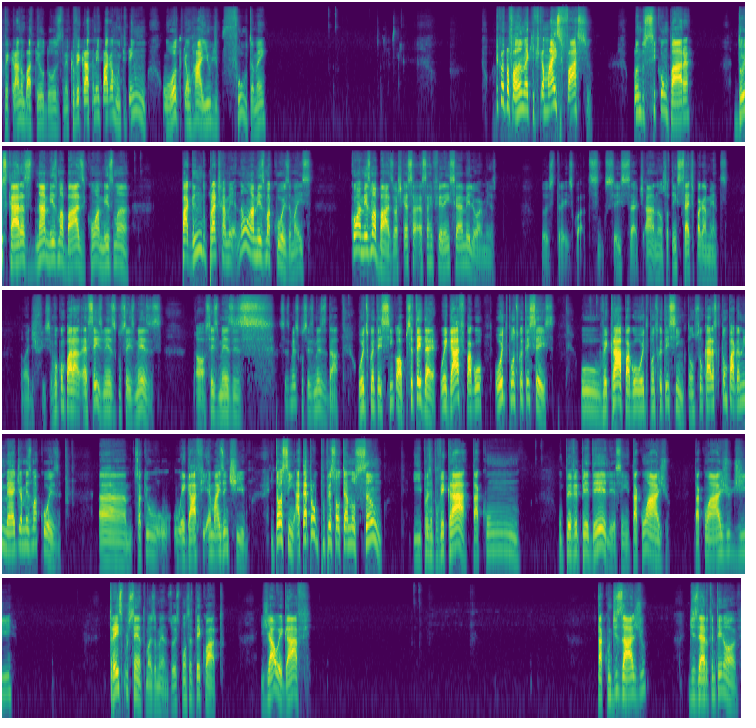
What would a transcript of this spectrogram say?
O VCRA não bateu 12 também, porque o VCRA também paga muito. E tem um, um outro que é um high yield full também. O que eu estou falando é que fica mais fácil quando se compara dois caras na mesma base, com a mesma. pagando praticamente. não a mesma coisa, mas com a mesma base. Eu acho que essa, essa referência é a melhor mesmo. 2, 3, 4, 5, 6, 7. Ah, não, só tem sete pagamentos. Então é difícil. Eu vou comparar é, seis meses com seis meses. Ó, seis meses. Seis meses com seis meses dá. 8,55. Ó, pra você ter ideia, o EGAF pagou 8,56. O VCRA pagou 8,55. Então são caras que estão pagando em média a mesma coisa. Uh, só que o, o, EGAF é mais antigo. Então, assim, até para o pessoal ter a noção, e, por exemplo, o VCRA tá com o PVP dele, assim, tá com ágio. Tá com ágio de 3% mais ou menos, 2,74. Já o EGAF está com deságio de 0,39.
